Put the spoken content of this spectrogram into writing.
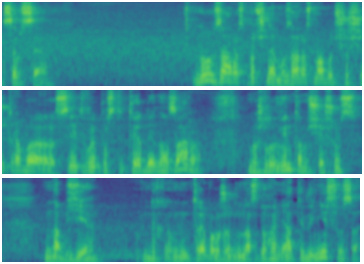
це все. Ну, зараз почнемо. Зараз, мабуть, що ще треба слід випустити один Азара. Можливо, він там ще щось наб'є. Треба вже нас доганяти Вінісіуса.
